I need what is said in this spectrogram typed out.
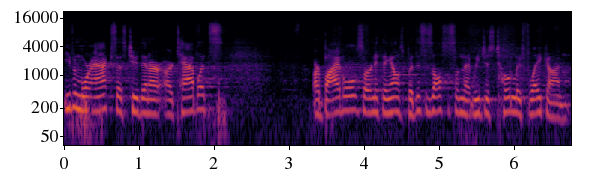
even more access to than our, our tablets, our Bibles, or anything else. But this is also something that we just totally flake on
